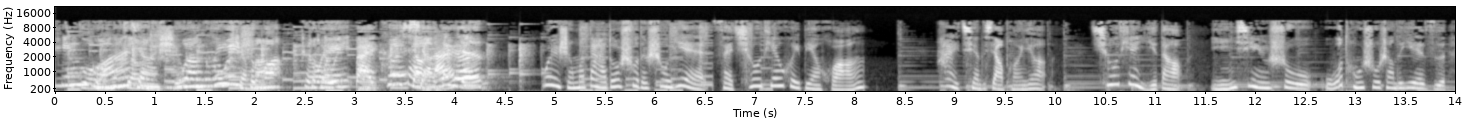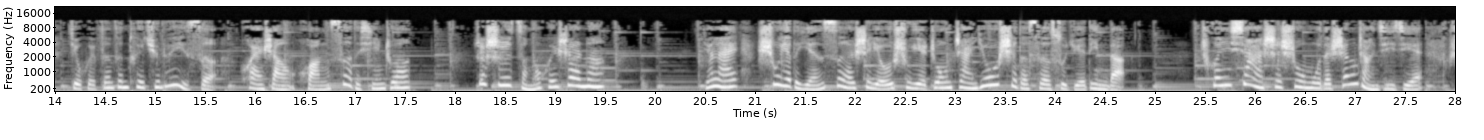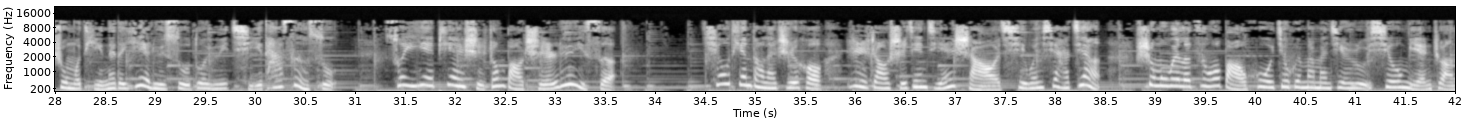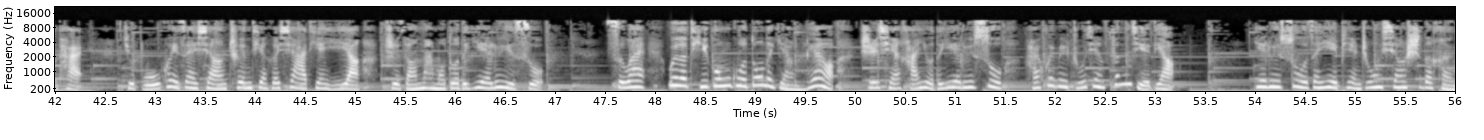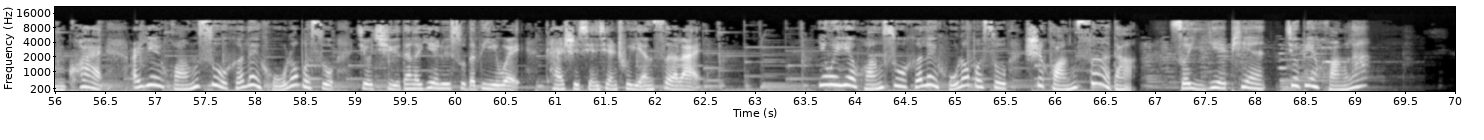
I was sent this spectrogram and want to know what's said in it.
听果妈讲十万个为什么，成为百科小达人。为什么大多数的树叶在秋天会变黄？嗨，亲爱的小朋友，秋天一到，银杏树、梧桐树上的叶子就会纷纷褪去绿色，换上黄色的新装。这是怎么回事呢？原来，树叶的颜色是由树叶中占优势的色素决定的。春夏是树木的生长季节，树木体内的叶绿素多于其他色素，所以叶片始终保持绿色。秋天到来之后，日照时间减少，气温下降，树木为了自我保护，就会慢慢进入休眠状态，就不会再像春天和夏天一样制造那么多的叶绿素。此外，为了提供过冬的养料，之前含有的叶绿素还会被逐渐分解掉。叶绿素在叶片中消失的很快，而叶黄素和类胡萝卜素就取代了叶绿素的地位，开始显现出颜色来。因为叶黄素和类胡萝卜素是黄色的，所以叶片就变黄啦。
